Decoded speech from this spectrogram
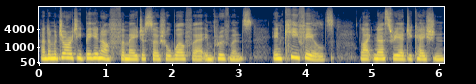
and a majority big enough for major social welfare improvements in key fields like nursery education,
